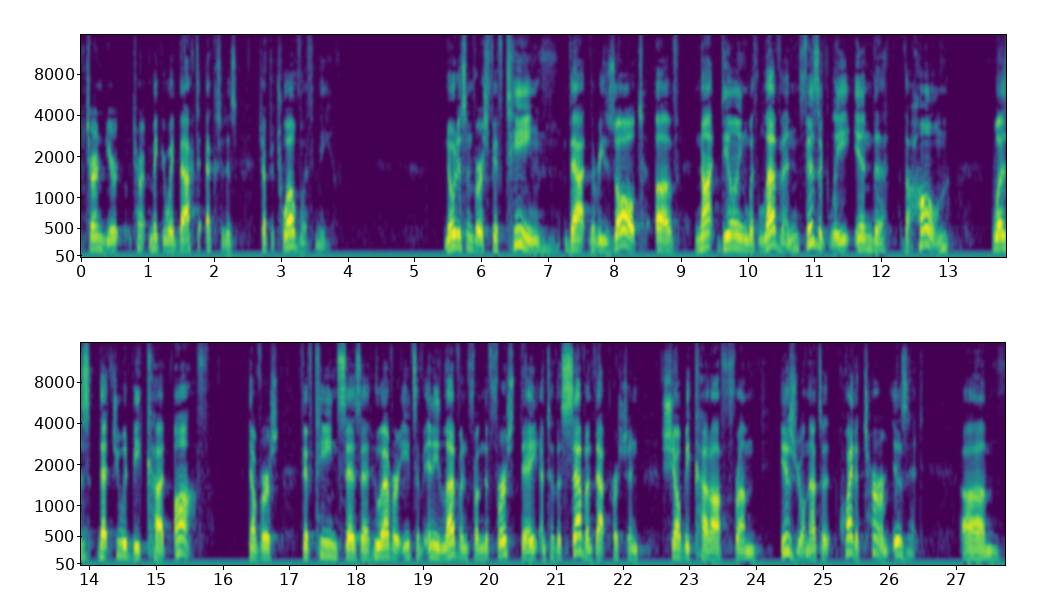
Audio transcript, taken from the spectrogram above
turn your, turn, make your way back to Exodus chapter 12 with me. Notice in verse 15 that the result of not dealing with leaven physically in the, the home was that you would be cut off. Now, verse 15 says that whoever eats of any leaven from the first day until the seventh, that person shall be cut off from Israel. Now, it's a, quite a term, isn't it? Um,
